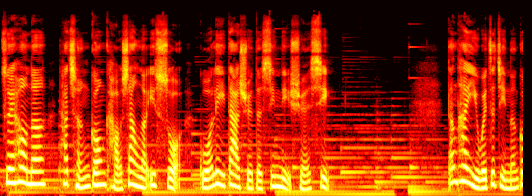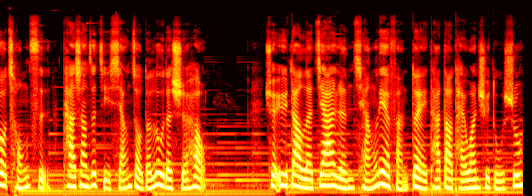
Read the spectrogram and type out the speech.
最后呢，他成功考上了一所。国立大学的心理学系。当他以为自己能够从此踏上自己想走的路的时候，却遇到了家人强烈反对他到台湾去读书，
